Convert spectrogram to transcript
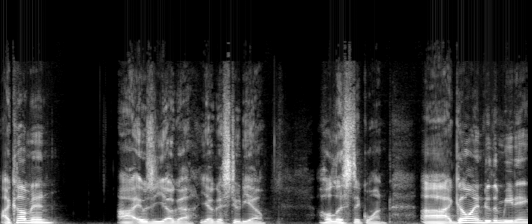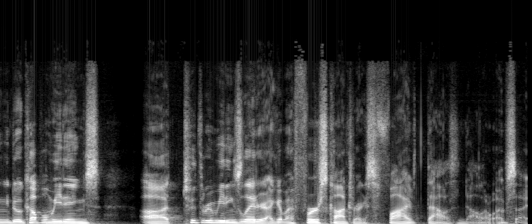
I come in. Uh, it was a yoga yoga studio, holistic one. Uh, I go in, do the meeting, do a couple meetings. Uh, two three meetings later, I get my first contract. It's five thousand dollar website.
